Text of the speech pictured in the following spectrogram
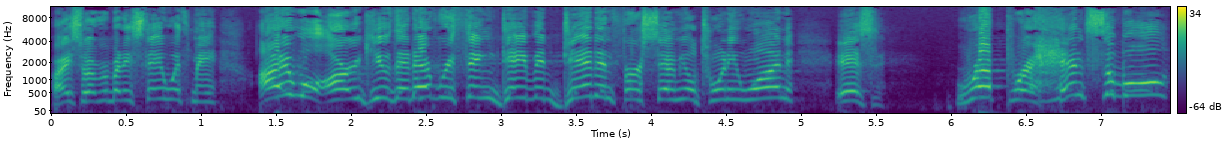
All right, so everybody stay with me. I will argue that everything David did in 1 Samuel 21 is reprehensible,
